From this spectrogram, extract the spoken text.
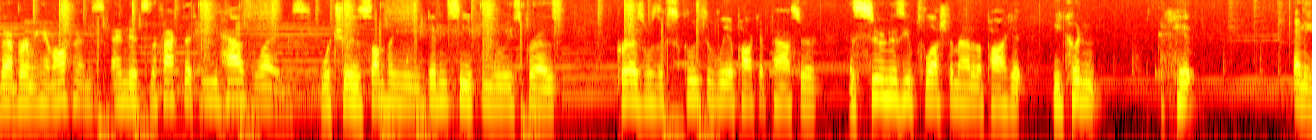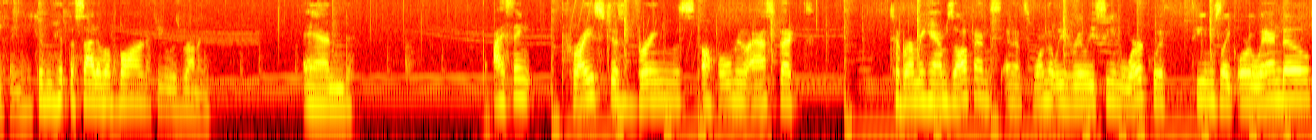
that Birmingham offense, and it's the fact that he has legs, which is something we didn't see from Luis Perez. Perez was exclusively a pocket passer. As soon as you flushed him out of the pocket, he couldn't hit anything. He couldn't hit the side of a barn if he was running. And I think Price just brings a whole new aspect to Birmingham's offense, and it's one that we've really seen work with teams like Orlando,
